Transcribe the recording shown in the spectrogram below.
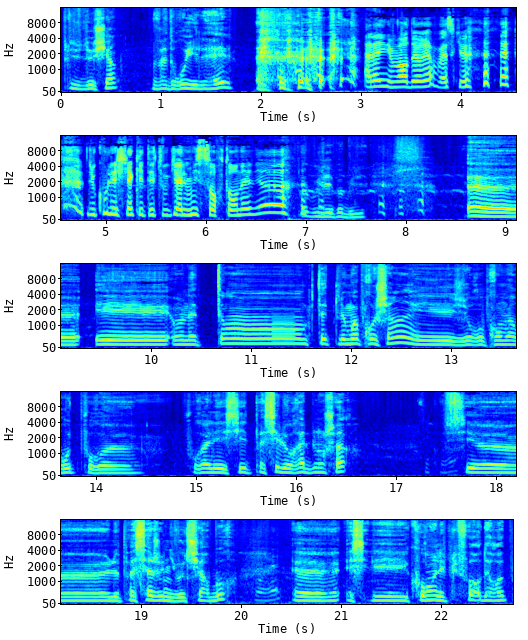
plus de chiens, Vadrouille et Laël. ah là, il est mort de rire parce que du coup, les chiens qui étaient tout calmes, ils se sont retournés. pas bouger, pas bouger. Euh, et on attend peut-être le mois prochain et je reprends ma route pour, pour aller essayer de passer le rat de Blanchard. C'est euh, le passage au niveau de Cherbourg. Euh, et c'est les courants les plus forts d'Europe.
